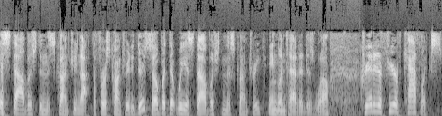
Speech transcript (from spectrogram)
established in this country, not the first country to do so, but that we established in this country, England had it as well, created a fear of Catholics.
